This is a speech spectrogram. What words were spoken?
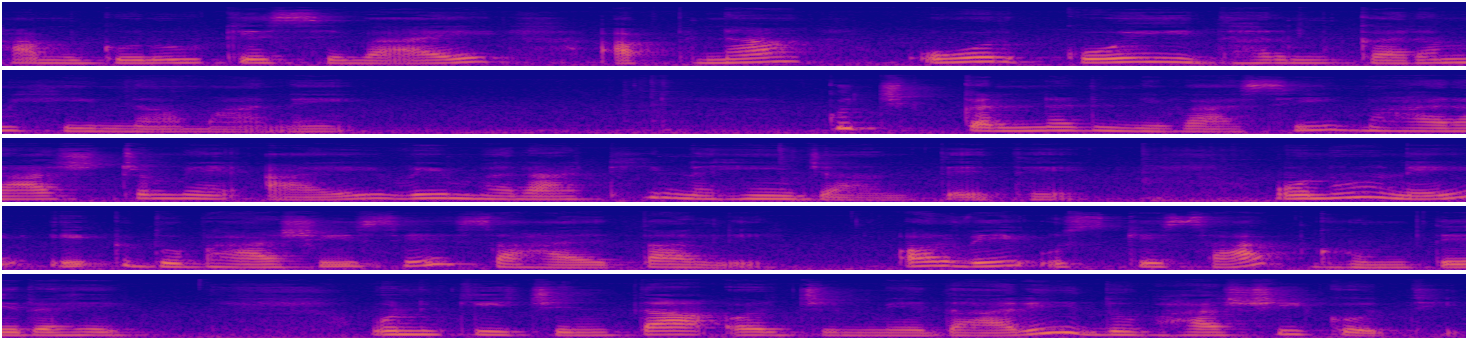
हम गुरु के सिवाय अपना और कोई धर्म कर्म ही न माने। कुछ कन्नड़ निवासी महाराष्ट्र में आए, वे मराठी नहीं जानते थे। उन्होंने एक दुभाषी से सहायता ली और वे उसके साथ घूमते रहे। उनकी चिंता और ज़िम्मेदारी दुभाषी को थी।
